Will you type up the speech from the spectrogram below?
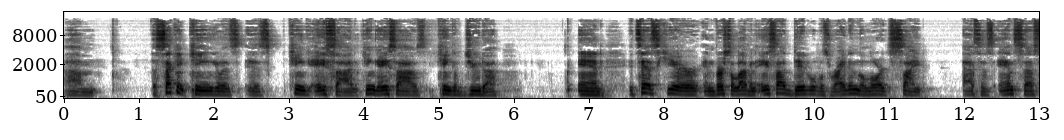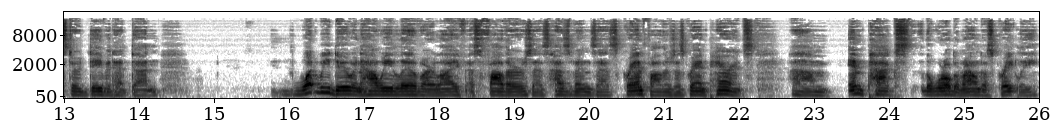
Um, the second king was is King Asa. King Asa was king of Judah, and it says here in verse 11, Asa did what was right in the Lord's sight as his ancestor David had done. What we do and how we live our life as fathers, as husbands, as grandfathers, as grandparents um, impacts the world around us greatly.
